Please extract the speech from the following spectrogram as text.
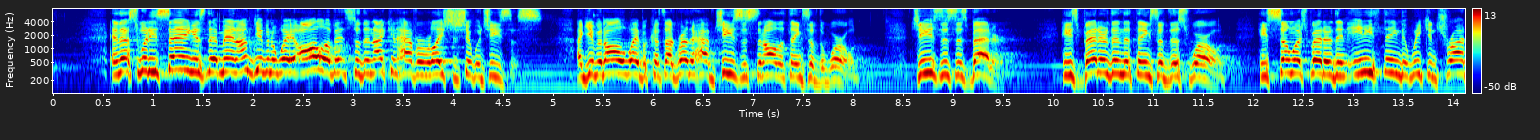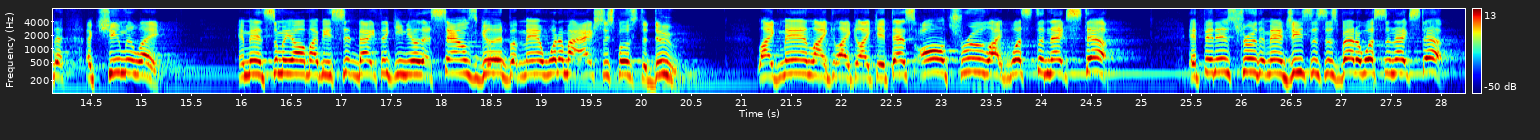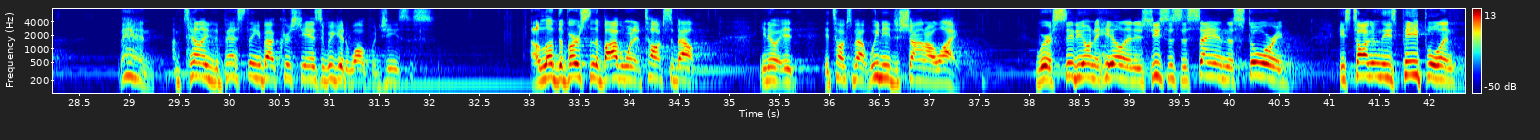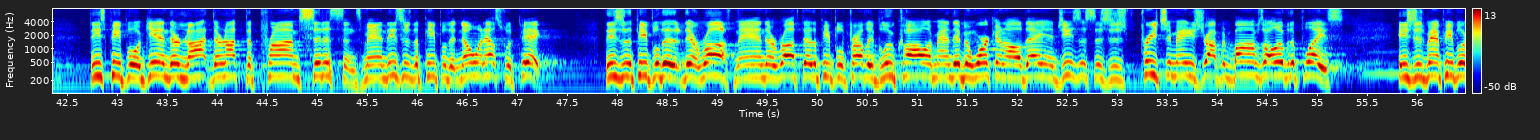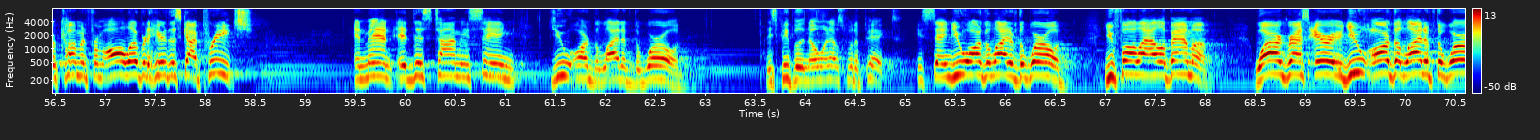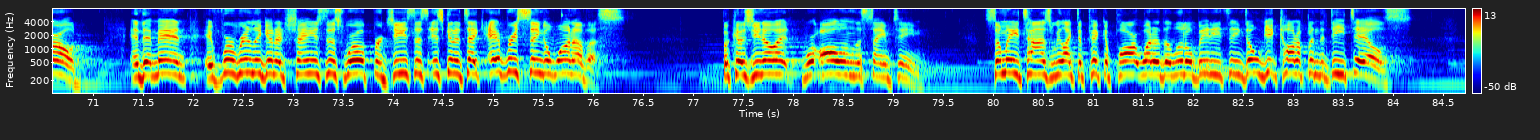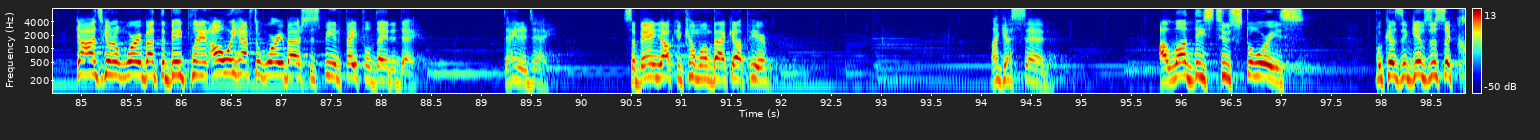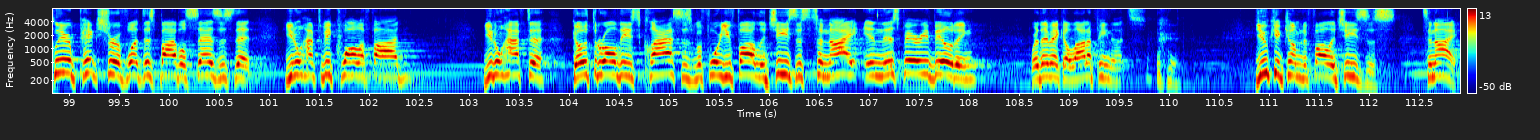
And that's what he's saying is that, man, I'm giving away all of it so then I can have a relationship with Jesus. I give it all away because I'd rather have Jesus than all the things of the world. Jesus is better. He's better than the things of this world. He's so much better than anything that we can try to accumulate. And man, some of y'all might be sitting back thinking, you know, that sounds good, but man, what am I actually supposed to do? Like, man, like, like, like, if that's all true, like, what's the next step? If it is true that, man, Jesus is better, what's the next step? Man, I'm telling you, the best thing about Christianity is we get to walk with Jesus. I love the verse in the Bible when it talks about, you know, it, it talks about we need to shine our light. We're a city on a hill, and as Jesus is saying the story, he's talking to these people, and These people, again, they're not, they're not the prime citizens, man. These are the people that no one else would pick. These are the people that they're rough, man. They're rough. They're the people probably blue collar, man. They've been working all day, and Jesus is just preaching, man. He's dropping bombs all over the place. He's just, man, people are coming from all over to hear this guy preach. And man, at this time, he's saying, You are the light of the world. These people that no one else would have picked. He's saying, You are the light of the world. Eufaula, Alabama, Wiregrass area, you are the light of the world. And that, man, if we're really going to change this world for Jesus, it's going to take every single one of us. Because you know what? We're all on the same team. So many times we like to pick apart what are the little bitty things. Don't get caught up in the details. God's going to worry about the big plan. All we have to worry about is just being faithful day to day. Day to day. So, band, y'all can come on back up here. Like I said, I love these two stories because it gives us a clear picture of what this Bible says is that you don't have to be qualified. You don't have to go through all these classes before you follow Jesus tonight in this very building where they make a lot of peanuts. you can come to follow Jesus tonight.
